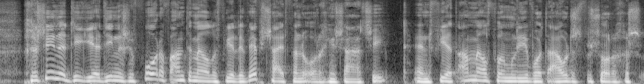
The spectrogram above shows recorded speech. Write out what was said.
Gezinnen die eh, dienen zich vooraf aan te melden via de website van de organisatie. En via het aanmeldformulier wordt de oudersverzorgers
